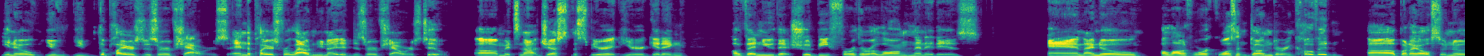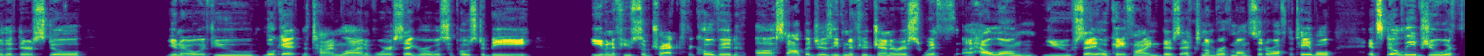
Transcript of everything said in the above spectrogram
you know you you the players deserve showers and the players for Loudoun United deserve showers too. Um, it's not just the spirit here getting a venue that should be further along than it is. And I know a lot of work wasn't done during COVID, uh, but I also know that there's still, you know, if you look at the timeline of where Segra was supposed to be even if you subtract the COVID uh, stoppages, even if you're generous with uh, how long you say, okay, fine, there's X number of months that are off the table, it still leaves you with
